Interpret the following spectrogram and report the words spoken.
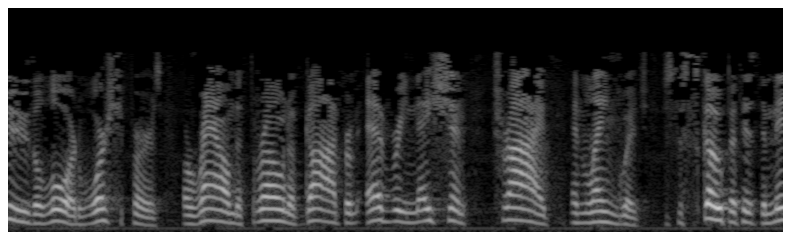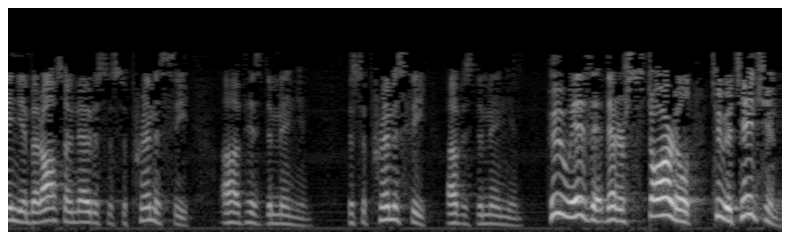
to the Lord. Worshippers around the throne of God from every nation, tribe, and language. Just the scope of his dominion, but also notice the supremacy of his dominion. The supremacy of his dominion. Who is it that are startled to attention?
